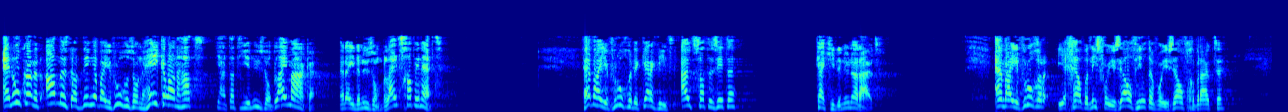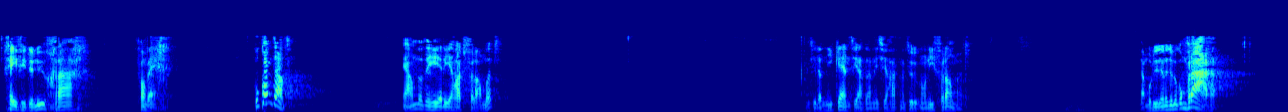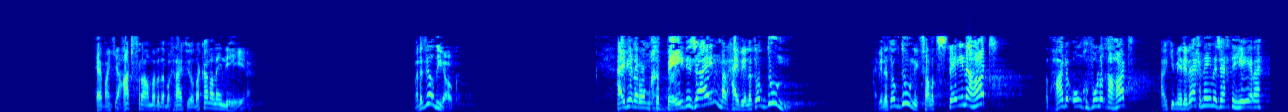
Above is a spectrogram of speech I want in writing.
En hoe kan het anders dat dingen waar je vroeger zo'n hekel aan had, ja, dat die je nu zo blij maken? En dat je er nu zo'n blijdschap in hebt? He, waar je vroeger de kerkdienst uit zat te zitten, kijk je er nu naar uit. En waar je vroeger je geld het liefst voor jezelf hield en voor jezelf gebruikte, geef je er nu graag van weg. Hoe komt dat? Ja, omdat de Heer je hart verandert. Als je dat niet kent, ja, dan is je hart natuurlijk nog niet veranderd. Dan moet u er natuurlijk om vragen. He, want je hart veranderen, dat begrijpt u wel, dat kan alleen de Heer. Maar dat wil hij ook. Hij wil erom gebeden zijn, maar hij wil het ook doen. Hij wil het ook doen. Ik zal het stenen hart, dat harde, ongevoelige hart, uit je midden wegnemen, zegt de Heer.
